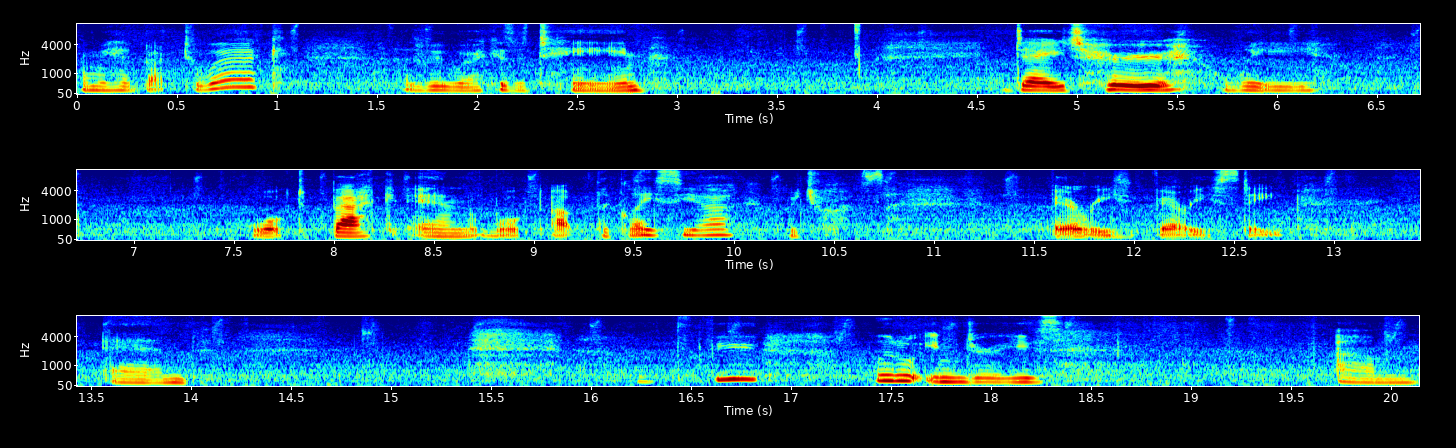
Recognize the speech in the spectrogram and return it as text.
when we head back to work. as we work as a team. Day two, we walked back and walked up the glacier, which was very, very steep. And a few little injuries. Um,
